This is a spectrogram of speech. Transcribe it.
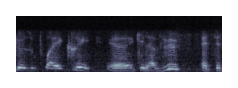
deux ou trois écrits euh, qu'il a vus, etc.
